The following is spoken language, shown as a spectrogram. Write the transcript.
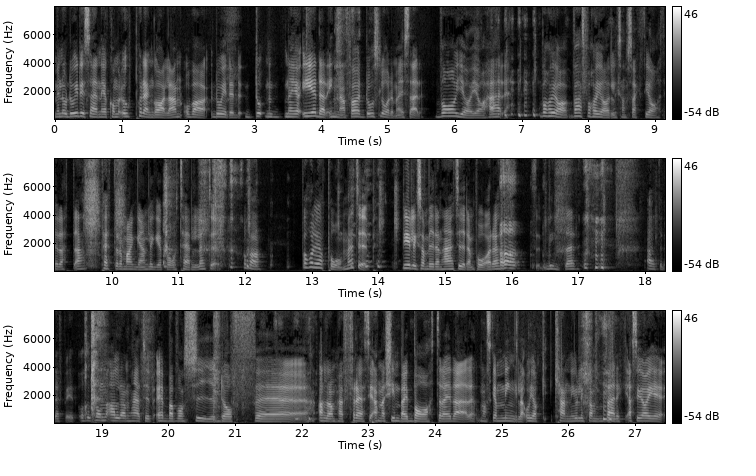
Men och då är det så här när jag kommer upp på den galan och bara, då är det, då, när jag är där innanför, då slår det mig så här, vad gör jag här? Vad har jag, varför har jag liksom sagt ja till detta? Petter och Maggan ligger på hotellet typ. Och bara, vad håller jag på med typ? Det är liksom vid den här tiden på året, vinter. Alltid deppigt. Och så kommer alla de här typ Ebba von Sydow, eh, alla de här fräsiga, Anna Kinberg Batra är där, man ska mingla och jag kan ju liksom verka, alltså jag är,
